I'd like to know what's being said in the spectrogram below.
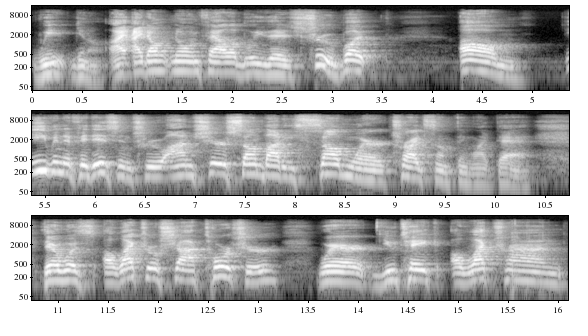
we, you know, I, I don't know infallibly that it's true, but, um, even if it isn't true, I'm sure somebody somewhere tried something like that. There was electroshock torture where you take electron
